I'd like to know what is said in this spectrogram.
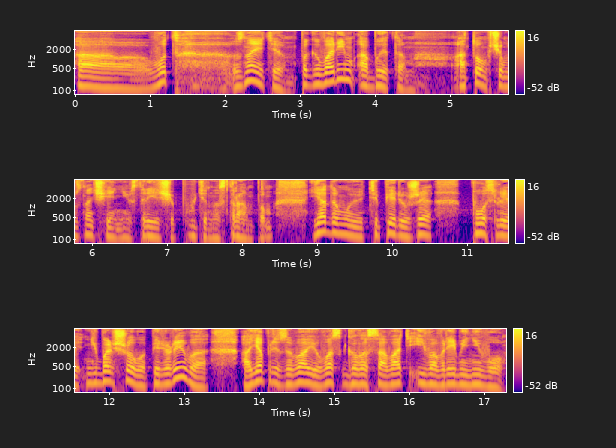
А, вот, знаете, поговорим об этом о том, в чем значение встречи Путина с Трампом, я думаю, теперь уже после небольшого перерыва, а я призываю вас голосовать и во время него.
